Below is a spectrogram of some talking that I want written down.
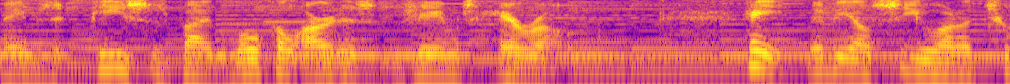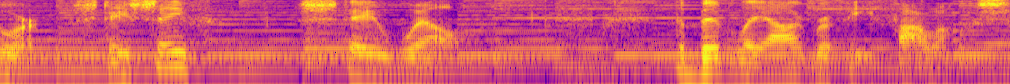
Names at Peace, is by local artist James Harrow. Hey, maybe I'll see you on a tour. Stay safe, stay well. The bibliography follows.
